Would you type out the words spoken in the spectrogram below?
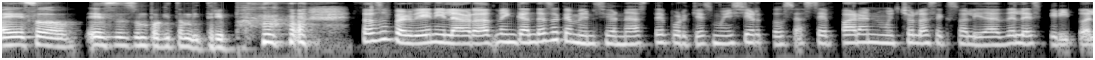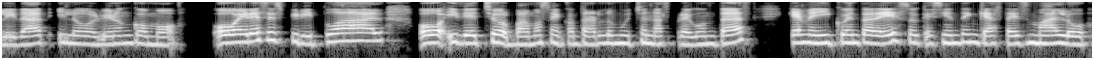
eso, eso es un poquito mi trip. Está súper bien y la verdad me encanta eso que mencionaste porque es muy cierto, o sea, separan mucho la sexualidad de la espiritualidad y lo volvieron como o eres espiritual, o, y de hecho vamos a encontrarlo mucho en las preguntas, que me di cuenta de eso, que sienten que hasta es malo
